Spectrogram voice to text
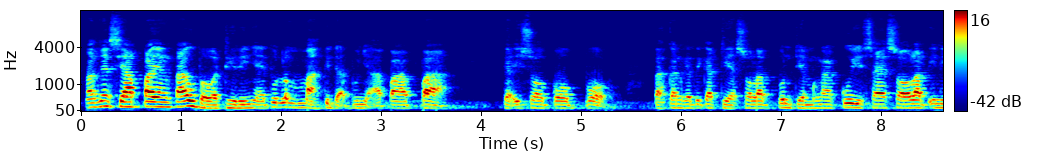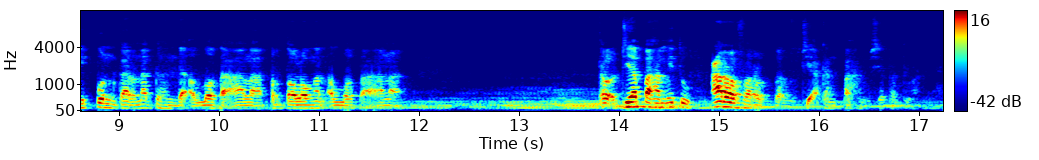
Maksudnya siapa yang tahu bahwa dirinya itu lemah tidak punya apa-apa gak iso popo bahkan ketika dia sholat pun dia mengakui saya sholat ini pun karena kehendak Allah Ta'ala pertolongan Allah Ta'ala. Kalau dia paham itu arafa rabbahu dia akan paham siapa Tuhannya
